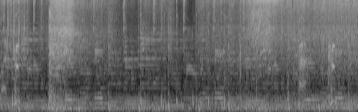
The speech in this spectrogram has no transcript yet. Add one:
like. Ah.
